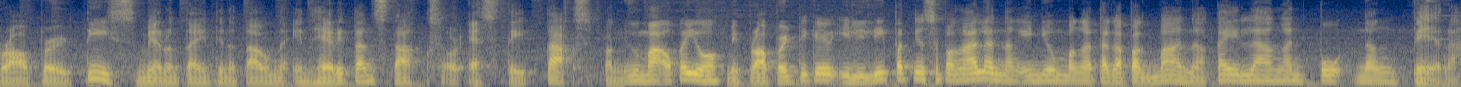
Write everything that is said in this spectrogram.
properties, meron tayong tinatawag na inheritance tax or estate tax. Pag umao kayo, may property kayo, ililipat nyo sa pangalan ng inyong mga tagapagmana, kailangan po ng pera.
